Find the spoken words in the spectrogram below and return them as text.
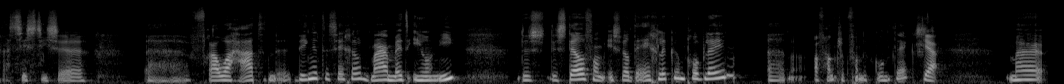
racistische, uh, vrouwenhatende dingen te zeggen, maar met ironie. Dus de stijlvorm is wel degelijk een probleem, uh, afhankelijk van de context. Ja. Maar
